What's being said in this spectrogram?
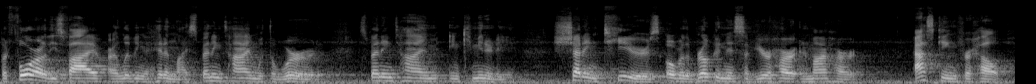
But four out of these five are living a hidden life, spending time with the Word, spending time in community, shedding tears over the brokenness of your heart and my heart, asking for help.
